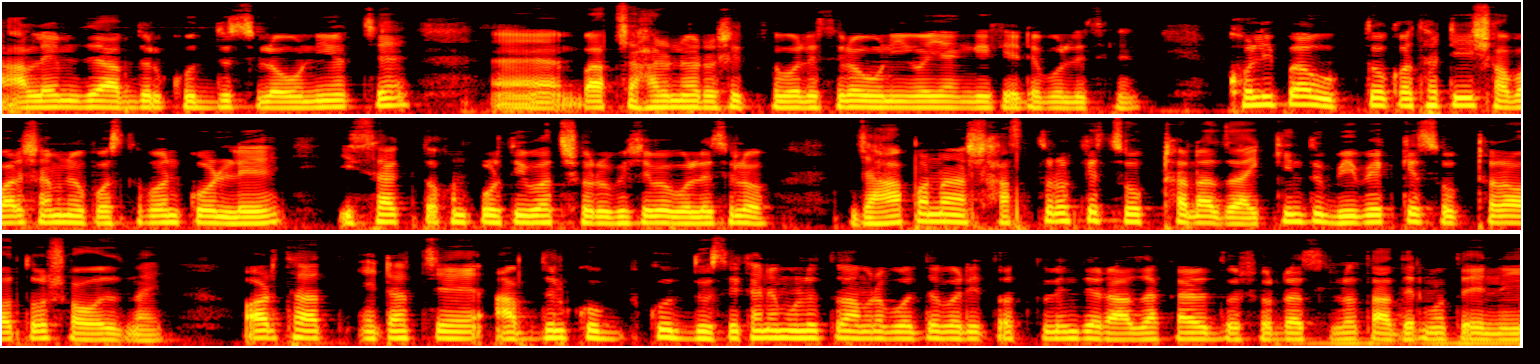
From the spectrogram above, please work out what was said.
আলেম যে আব্দুল কুদ্দুস ছিল উনি হচ্ছে আহ, বাদশাহ হারুন রশিদকে বলেছিল উনি ওই আঙ্গিকে এটা বলেছিলেন। খলিফা উক্ত কথাটি সবার সামনে উপস্থাপন করলে ইসাক তখন প্রতিবাদ স্বরূপ হিসেবে বলেছিল জাহাপানা শাস্ত্রকে চোখ ঠাড়া যায় কিন্তু বিবেককে চোখ ঠাড়া অত সহজ নয়। অর্থাৎ এটা হচ্ছে আব্দুল কুব- কুদ্দুস। এখানে মূলত আমরা বলতে পারি তৎকালীন যে রাজাকার দোসররা ছিল তাদের মতো এনে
